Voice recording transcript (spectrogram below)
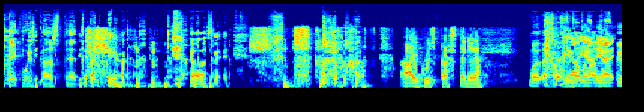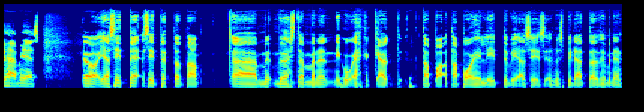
aikuiskasteet. Joo, se. Aikuiskastelija. Ja, ja, ja, pyhä mies. Joo, ja sitten, sitten tota, ää, my, myös tämmöinen niin ehkä käy, tapa, tapoihin liittyviä, siis esimerkiksi pidättäytyminen,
